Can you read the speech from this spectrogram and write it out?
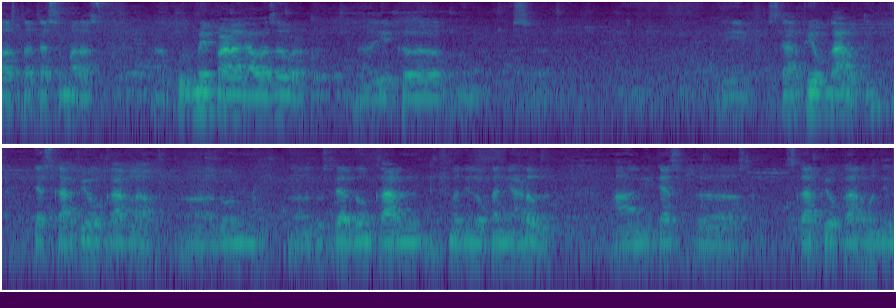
वाजताच्या सुमारास कुर्मेपाडा गावाजवळ एक स्कॉर्पिओ कार होती. त्या स्कॉर्पिओ कारला दोन दुसऱ्या दोन कारमधील लोकांनी अडवलं आणि त्या स्कॉर्पिओ कारमधील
